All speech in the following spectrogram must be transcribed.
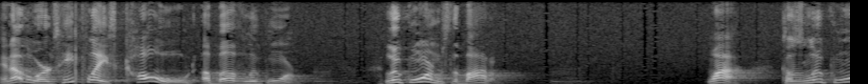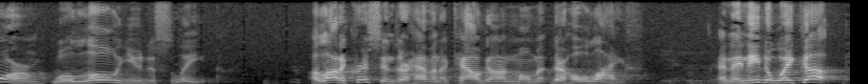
In other words, he placed cold above lukewarm. Lukewarm's the bottom. Why? Because lukewarm will lull you to sleep. A lot of Christians are having a Calgon moment their whole life. And they need to wake up.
